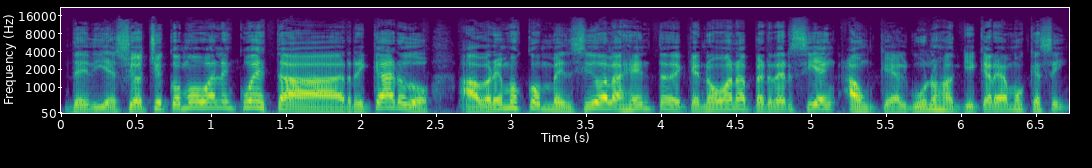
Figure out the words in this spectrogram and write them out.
de 18. ¿Y cómo va la encuesta, Ricardo? ¿Habremos convencido a la gente de que no van a perder 100, aunque algunos aquí creamos que sí?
